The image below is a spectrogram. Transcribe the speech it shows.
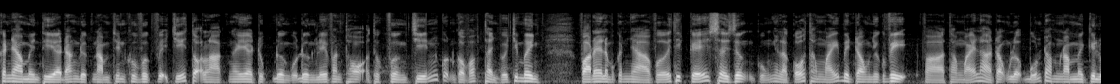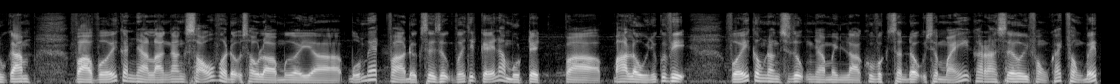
Căn nhà mình thì uh, đang được nằm trên khu vực vị trí tọa lạc ngay trục đường của đường Lê Văn Thọ thuộc phường 9 quận Gò Vấp thành phố Hồ Chí Minh. Và đây là một căn nhà với thiết kế xây dựng cũng như là có thang máy bên trong nha quý vị và thang máy là trọng lượng 450 kg và với căn nhà là ngang 6 và độ sâu là 14 m và được xây dựng với thiết kế là một trệt và ba lầu như quý vị. Với công năng sử dụng nhà mình là khu vực sân đậu xe máy, gara xe hơi, phòng khách, phòng bếp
